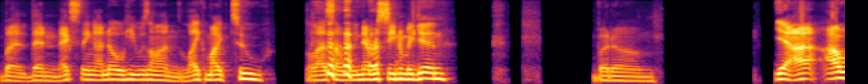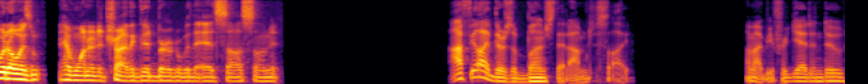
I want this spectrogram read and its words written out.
but then next thing I know, he was on Like Mike two. The last time we never seen him again. But um, yeah, I, I would always have wanted to try the good burger with the Ed sauce on it. I feel like there's a bunch that I'm just like, I might be forgetting, dude.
